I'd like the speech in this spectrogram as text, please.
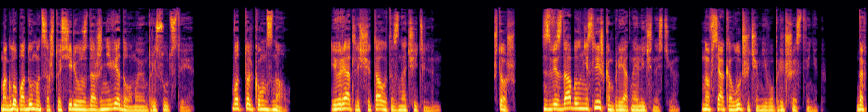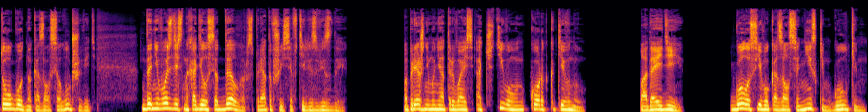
Могло подуматься, что Сириус даже не ведал о моем присутствии. Вот только он знал. И вряд ли считал это значительным. Что ж, звезда был не слишком приятной личностью, но всяко лучше, чем его предшественник. Да кто угодно казался лучше, ведь до него здесь находился Делвар, спрятавшийся в теле звезды. По-прежнему не отрываясь от чтива, он коротко кивнул. «Подойди». Голос его казался низким, гулким,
